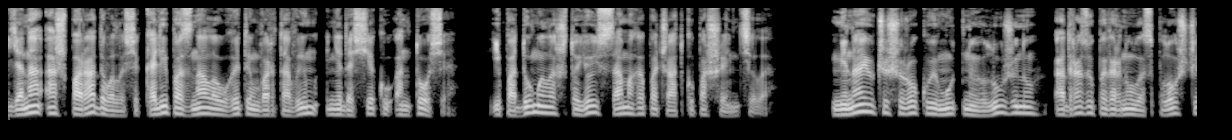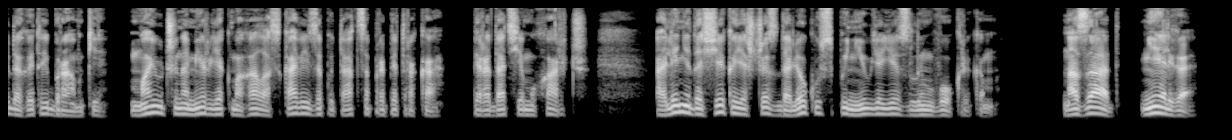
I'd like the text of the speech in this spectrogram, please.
Яна аж парадавалася, калі пазнала ў гэтым вартавым недасеку Антося і падумала, што ёй з самага пачатку пашэнціла. Мінаючы шырокую мутную лужыну, адразу павярнула з плошчы да гэтай брамкі, маючы намер як мага ласкавей запытацца пра петрака, перадаць яму харч, але недасека яшчэ здалёку спыніў яе злым вокрыкам. Назад нельга!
